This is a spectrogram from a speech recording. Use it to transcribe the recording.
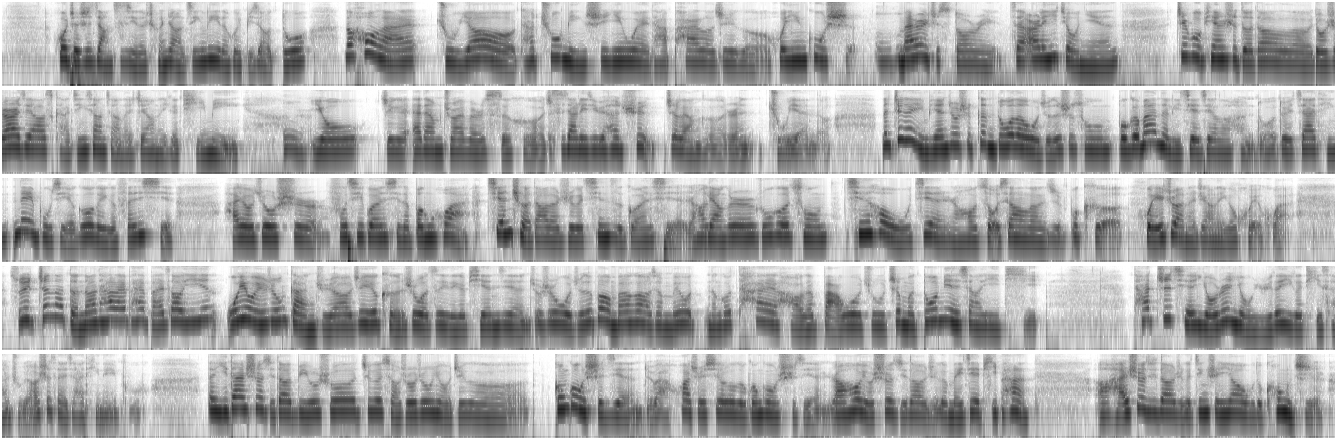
或者是讲自己的成长经历的会比较多。那后来主要他出名是因为他拍了这个婚姻故事《Marriage Story》，在二零一九年，这部片是得到了九十二届奥斯卡金像奖的这样的一个提名。嗯，由这个 Adam Drivers 和斯嘉丽·约翰逊这两个人主演的，那这个影片就是更多的，我觉得是从伯格曼那里借鉴了很多对家庭内部结构的一个分析，还有就是夫妻关系的崩坏，牵扯到了这个亲子关系，然后两个人如何从亲厚无间，然后走向了就不可回转的这样的一个毁坏。所以真的等到他来拍《白噪音》，我有一种感觉啊，这也可能是我自己的一个偏见，就是我觉得鲍姆巴克好像没有能够太好的把握住这么多面向议题。他之前游刃有余的一个题材，主要是在家庭内部。但一旦涉及到，比如说这个小说中有这个公共事件，对吧？化学泄露的公共事件，然后有涉及到这个媒介批判，啊，还涉及到这个精神药物的控制，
